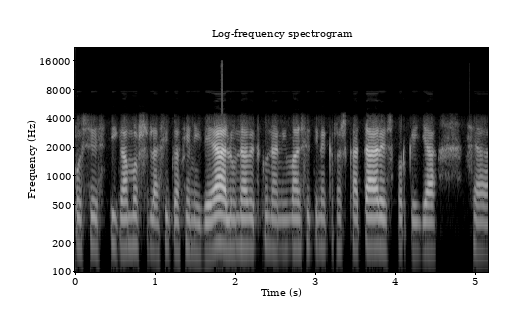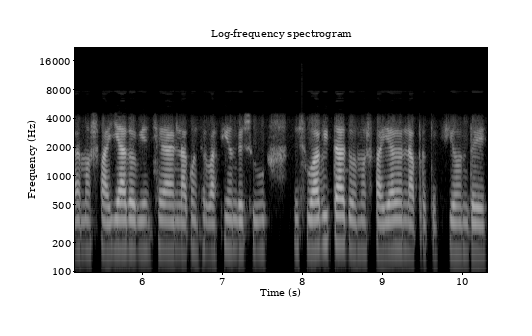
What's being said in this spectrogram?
pues es digamos la situación ideal. Una vez que un animal se tiene que rescatar es porque ya se hemos fallado bien sea en la conservación de su de su hábitat o hemos fallado en la protección de,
